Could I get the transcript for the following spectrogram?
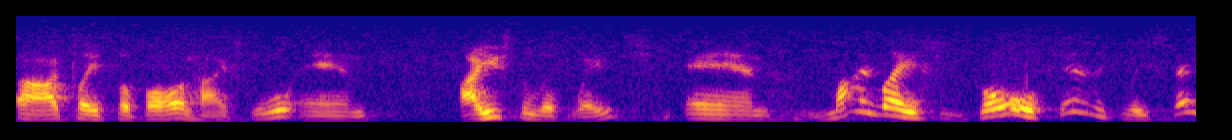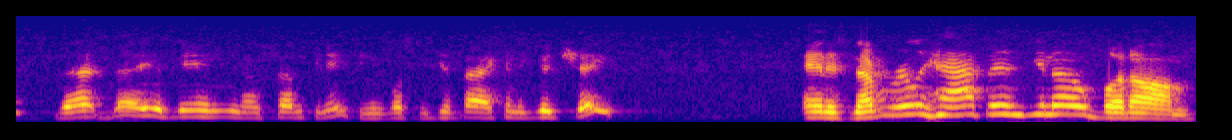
uh, I played football in high school, and I used to lift weights. And my life's goal physically since that day of being, you know, 17, 18 was to get back into good shape. And it's never really happened, you know, but, um,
